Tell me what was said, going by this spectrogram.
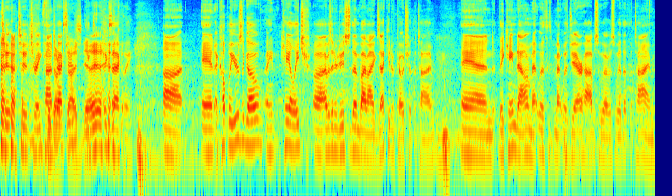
to, to trade It's the dark contractors. yeah. Exactly. Uh, and a couple years ago, I mean, KLH, uh, I was introduced to them by my executive coach at the time, and they came down, met with met with J.R. Hobbs, who I was with at the time,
